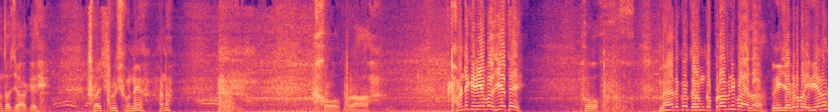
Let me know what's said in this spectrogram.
ਅੰਦਰ ਜਾ ਕੇ ਫਰੈਸ਼ ਫਰੂਸ਼ ਹੋਣੇ ਆ, ਹਨਾ? ਹੋ ਭਰਾ, ਠੰਡ ਕਿੰਨੀ ਆ ਭਾਜੀ ਇੱਥੇ? ਹੋ, ਮੈਂ ਤਾਂ ਕੋਈ ਗਰਮ ਕੱਪੜਾ ਵੀ ਨਹੀਂ ਪਾਇਆ ਦਾ ਤੁਸੀਂ ਜੈਕਟ ਪਾਈ ਦੀ ਹੈ ਨਾ?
